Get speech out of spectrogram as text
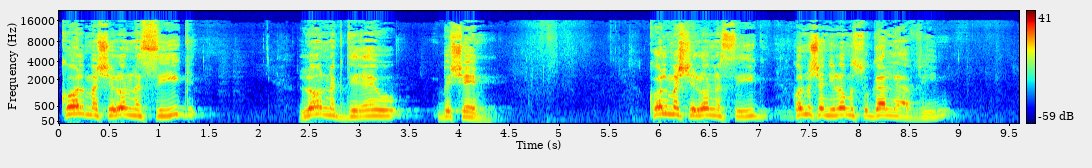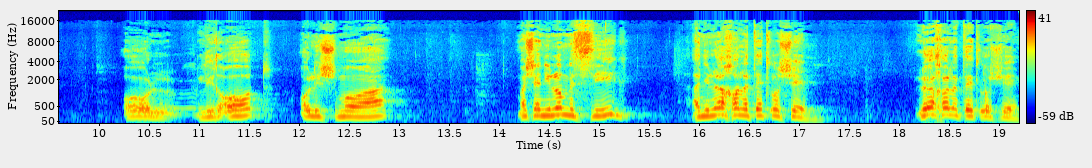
כל מה שלא נשיג, לא נגדירהו בשם. כל מה שלא נשיג, כל מה שאני לא מסוגל להבין, או לראות, או לשמוע, מה שאני לא משיג, אני לא יכול לתת לו שם. לא יכול לתת לו שם.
